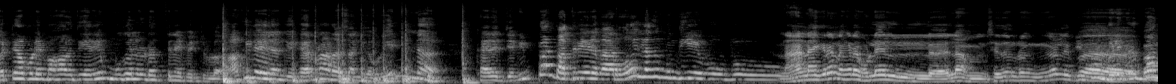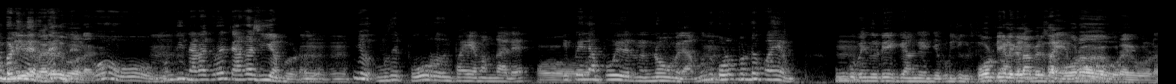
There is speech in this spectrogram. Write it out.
வெற்றாப்பளை மகாவித்தியாலயம் முதலிடத்தினை பெற்றுள்ளது. அகில இலங்கை கர்நாடக சங்கீதம் என்ன இப்ப பத்திரிகையில வரதோ இல்லாத முந்தைய நான் நினைக்கிறேன் எங்கட பிள்ளைகள் எல்லாம் சிதம்பரங்கள் இப்ப இப்ப வெளி- இப்ப இப்ப வெளி வெளியே வருது. போல. ஓ முந்தி நடக்கிற ரகசியம் போட முதல் போறதும் பயம் அங்காலே. இப்ப எல்லாம் போய் வரணும் நோமல முந்தி கொழும்புன்ற பயம். உங்க போய் அங்க இங்க பிடிச்சிக்கிட்டு போட்டிகளுக்கு எல்லாம் பெருசா பயம். போற ஓ. குறைவோட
